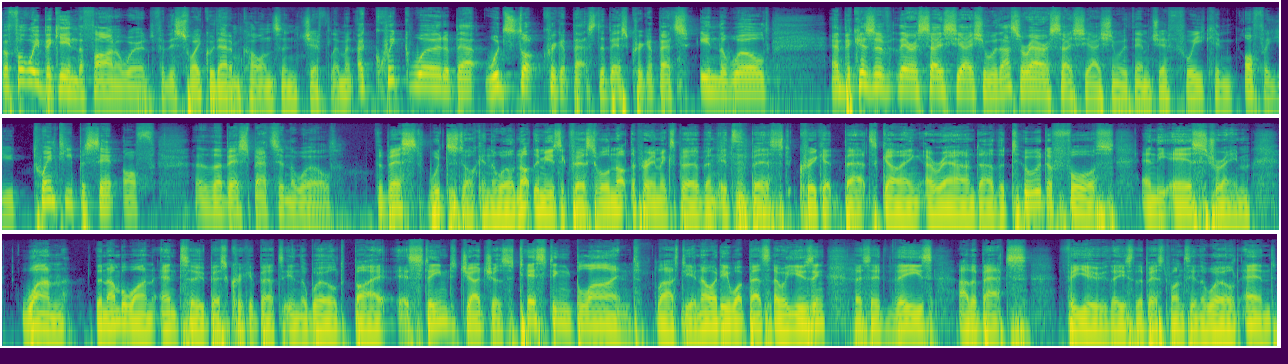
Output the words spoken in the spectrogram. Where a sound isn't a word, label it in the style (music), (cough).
Before we begin the final word for this week with Adam Collins and Geoff Lemon, a quick word about Woodstock cricket bats, the best cricket bats in the world. And because of their association with us, or our association with them, Geoff, we can offer you 20% off the best bats in the world. The best Woodstock in the world, not the music festival, not the Premix Bourbon. It's the best (laughs) cricket bats going around uh, the Tour de Force and the Airstream. One the number one and two best cricket bats in the world by esteemed judges testing blind last year. No idea what bats they were using. They said, These are the bats for you. These are the best ones in the world. And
